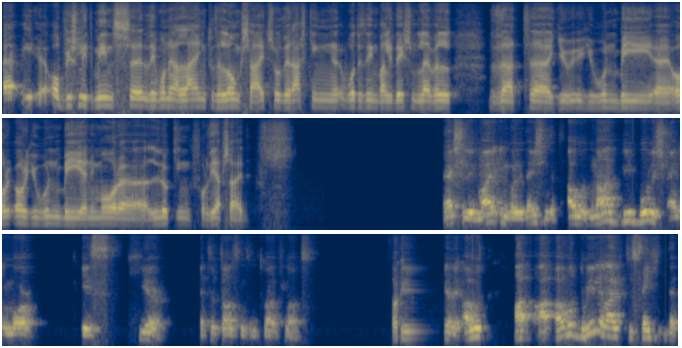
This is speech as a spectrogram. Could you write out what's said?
Uh, obviously, it means uh, they want to align to the long side, so they're asking uh, what is the invalidation level that uh, you you wouldn't be uh, or or you wouldn't be anymore uh, looking for the upside. Actually, my invalidation that I would not be bullish anymore is here at 2012 lows. Okay. I would I, I would really like to say that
